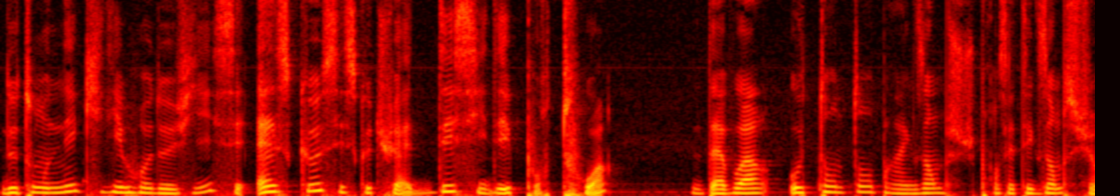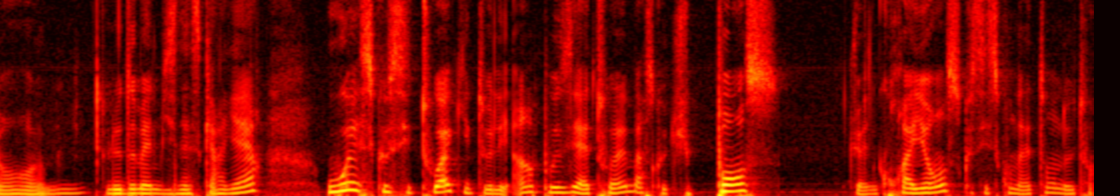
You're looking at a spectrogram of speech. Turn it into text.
de ton équilibre de vie, c'est est-ce que c'est ce que tu as décidé pour toi d'avoir autant de temps, par exemple, je prends cet exemple sur euh, le domaine business carrière, ou est-ce que c'est toi qui te l'es imposé à toi-même parce que tu penses, tu as une croyance que c'est ce qu'on attend de toi?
